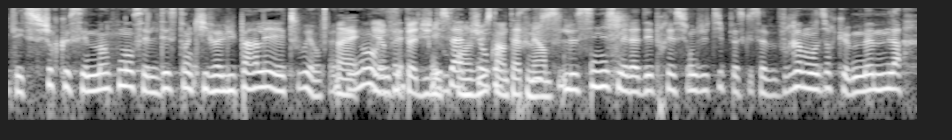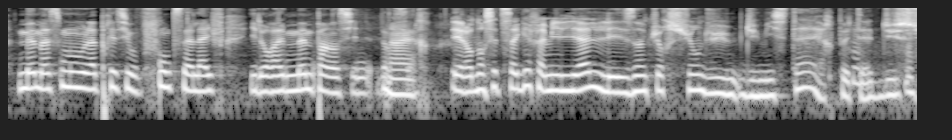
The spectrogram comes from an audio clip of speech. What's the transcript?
il est sûr que c'est maintenant, c'est le destin qui va lui parler et tout, et en fait, Ouais. non. Et en fait, pas du tout. Ça juste un tas de merde. le cynisme et la dépression du type, parce que ça veut vraiment dire que même là, même à ce moment-là précis, au fond de sa life, il aura même pas un signe d'un Ouais. cerf. Et alors dans cette saga familiale, les incursions du, du mystère, peut-être du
